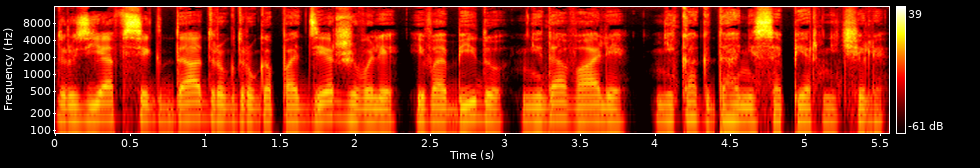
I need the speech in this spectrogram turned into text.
Друзья всегда друг друга поддерживали и в обиду не давали, никогда не соперничали.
